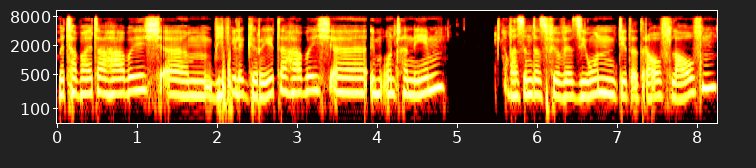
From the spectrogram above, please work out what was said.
Mitarbeiter habe ich, ähm, wie viele Geräte habe ich äh, im Unternehmen? Was sind das für Versionen, die da drauf laufen?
